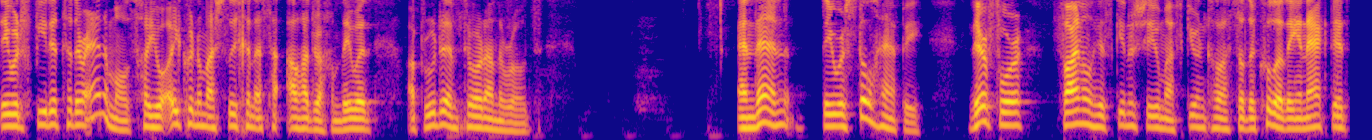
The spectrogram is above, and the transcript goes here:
they would feed it to their animals. They would uproot it and throw it on the roads. And then they were still happy. Therefore, final hiskinu mafkirin kala they enacted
